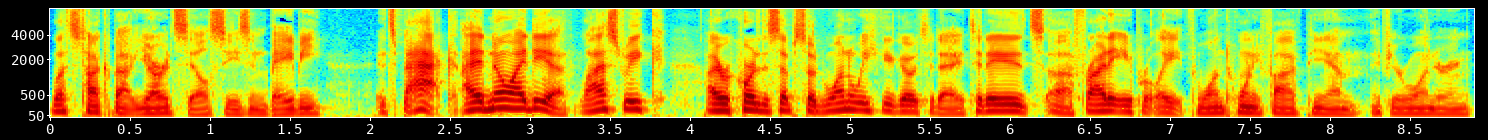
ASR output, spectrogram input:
Let's talk about yard sale season, baby. It's back. I had no idea. Last week, I recorded this episode one week ago today. Today is uh, Friday, April 8th, 1.25 p.m., if you're wondering.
